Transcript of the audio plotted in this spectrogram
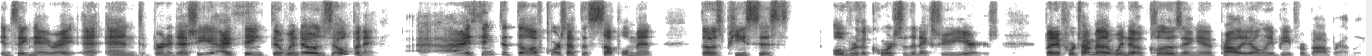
Insigne, right, and, and Bernardeschi, I think the window is opening. I, I think that they'll, of course, have to supplement those pieces over the course of the next few years. But if we're talking about a window closing, it would probably only be for Bob Bradley.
